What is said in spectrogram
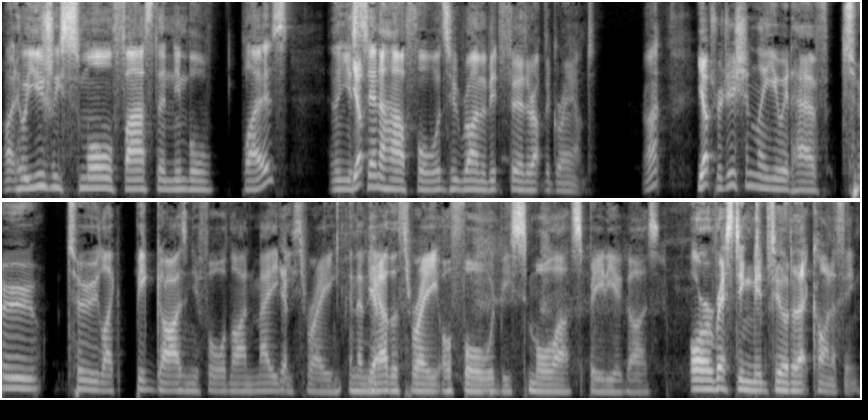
right, who are usually small, faster, nimble players, and then your Yep. centre half forwards who roam a bit further up the ground, right? Yep. Traditionally, you would have two two like big guys in your forward line, maybe Yep. three, and then the Yep. other three or four would be smaller, speedier guys, Or a resting midfielder, that kind of thing.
